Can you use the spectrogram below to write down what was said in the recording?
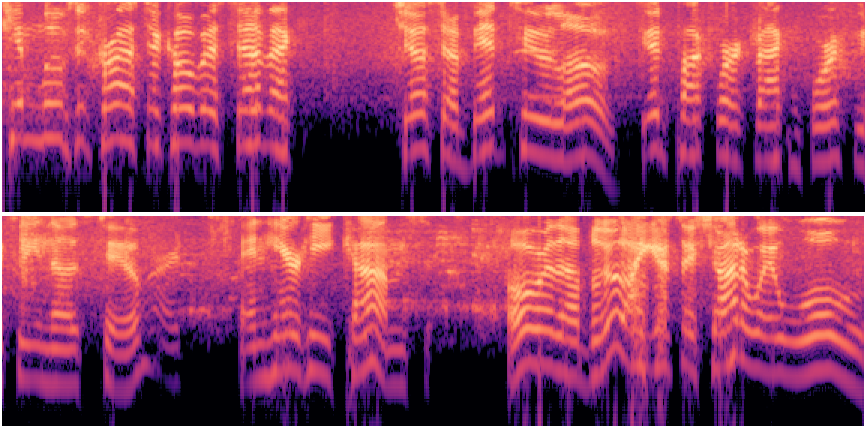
Kim moves across to Kovacevic. Just a bit too low. Good puck work back and forth between those two. And here he comes. Over the blue line. Gets a shot away. Whoa.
